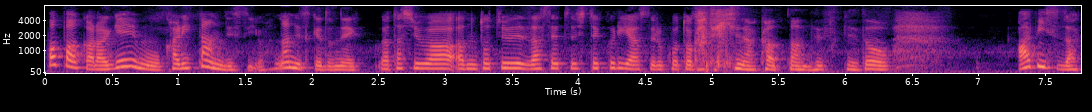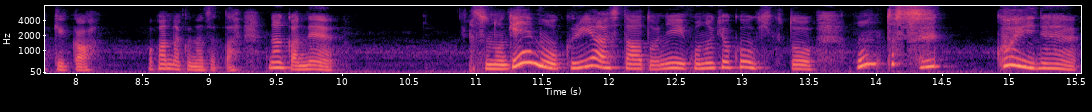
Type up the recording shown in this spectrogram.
パパからゲームを借りたんですよ。なんですけどね私はあの途中で挫折してクリアすることができなかったんですけどアビスだっけか。分かんなくなっちゃった。なんかねそのゲームをクリアした後にこの曲を聴くとほんとすっごいね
